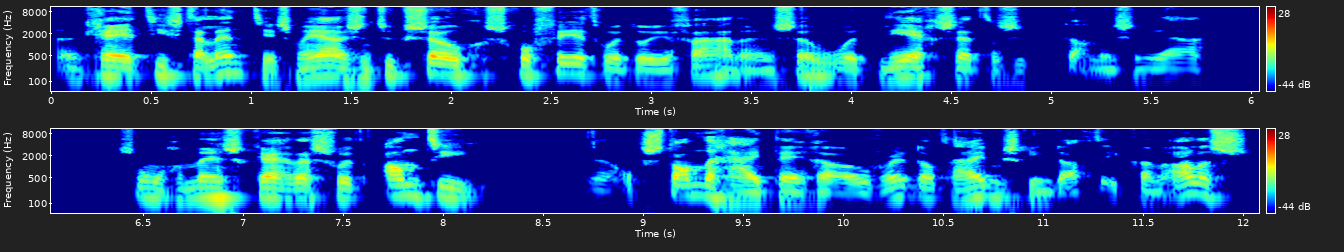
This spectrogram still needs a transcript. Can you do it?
een creatief talent is. Maar ja, als je natuurlijk zo geschoffeerd wordt door je vader en zo wordt neergezet als ik kan, is en ja, sommige mensen krijgen daar een soort anti-opstandigheid tegenover. Dat hij misschien dacht, ik kan alles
